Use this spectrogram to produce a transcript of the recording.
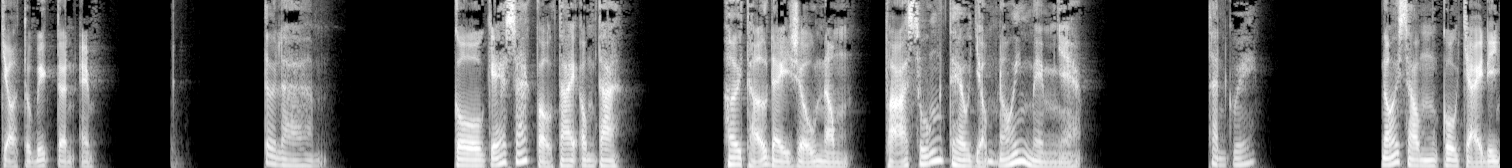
Cho tôi biết tên em. Tôi là... Cô ghé sát vào tay ông ta. Hơi thở đầy rượu nồng Phả xuống theo giọng nói mềm nhẹ. Thanh Quế. Nói xong cô chạy đi.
